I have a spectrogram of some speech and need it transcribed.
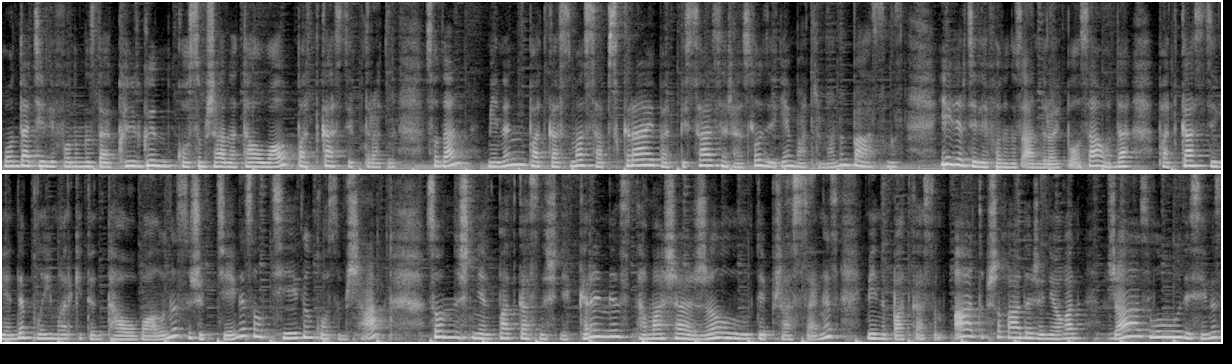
онда телефоныңызда күлгін қосымшаны тауып алып подкаст деп тұратын. Содан менің подкастыма сабскрайб подписаться жазылу деген батырманы басыңыз. Егер телефоныңыз андроид болса онда подкаст дегенді плей маркеттен тауып алыңыз жүктеңіз ол тегін қосымша. Соның ішінен подкасттың ішіне кіріңіз тамаша жыл деп жазсаңыз менің подкастым атып шығады және оған жазылу десеңіз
